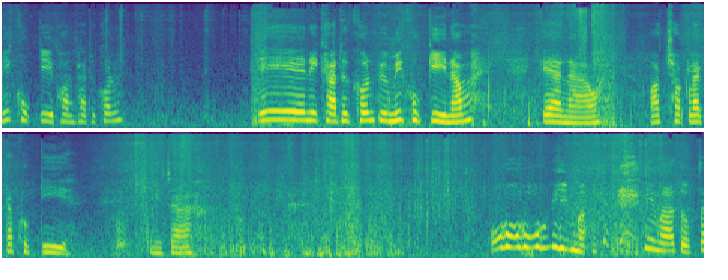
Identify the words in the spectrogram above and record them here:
มีคุกกี้พร้อมค่ะทุกคนเอ้นี่ค่ะทุกคนปิวมีคุกกี้น้ำแก้หนาวฮอตช็อกโกแลตกับคุกกี้นี่จ้า โอ้ยมาพี่มาตกใจ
